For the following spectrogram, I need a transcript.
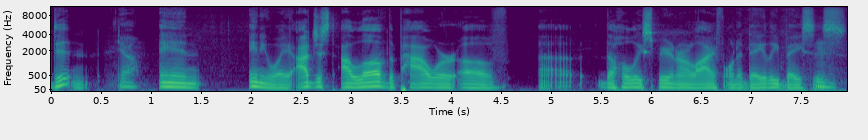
didn't. Yeah. And anyway, I just I love the power of uh, the Holy Spirit in our life on a daily basis,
